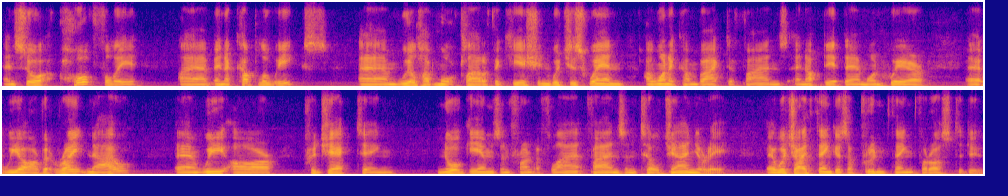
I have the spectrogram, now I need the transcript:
And so hopefully, um, in a couple of weeks, um, we'll have more clarification, which is when I want to come back to fans and update them on where uh, we are. But right now, uh, we are projecting no games in front of fans until January, uh, which I think is a prudent thing for us to do.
